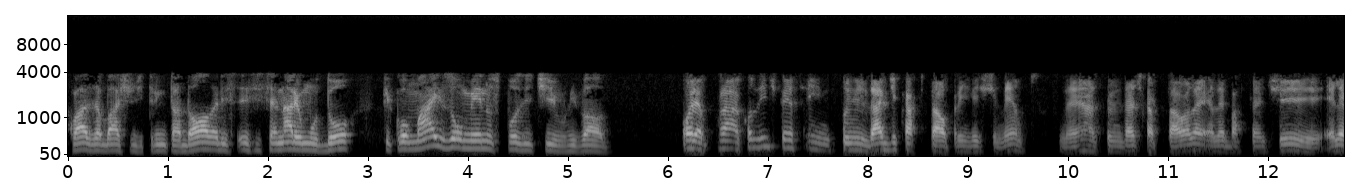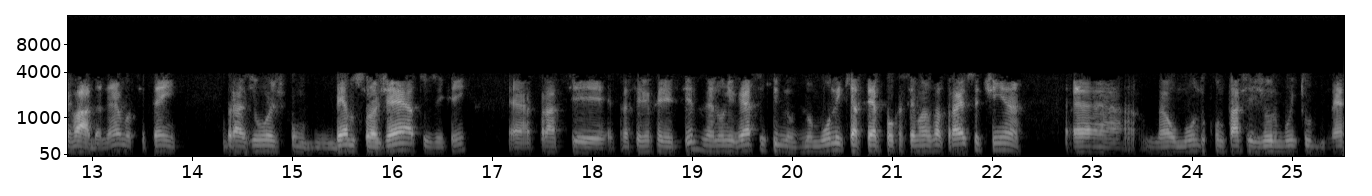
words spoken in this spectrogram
quase abaixo de 30 dólares? Esse cenário mudou? Ficou mais ou menos positivo, Rivaldo? Olha, pra, quando a gente pensa em disponibilidade de capital para investimento, né, a disponibilidade de capital ela, ela, é bastante elevada, né? Você tem o Brasil hoje com belos projetos, enfim, é, para se, para serem oferecidos, né? No universo em que no, no, mundo em que até poucas semanas atrás você tinha é, né, o mundo com taxas de juros muito, né,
